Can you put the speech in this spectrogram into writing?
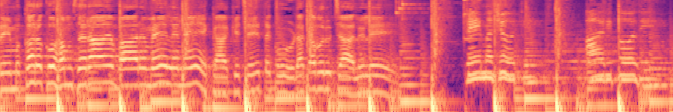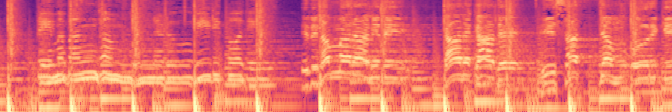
ప్రేమ కొరకు హంసరాయ వార మేలనే కాకి చేత కూడా కబరు చాలులే. ప్రేమ జ్యోతి ఆరిపోదే ప్రేమ బంధం ఎన్నడూ వీడిపోదే. ఇది నమ్మరానిది కానే కాదే ఈ సత్యం ఊరికి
